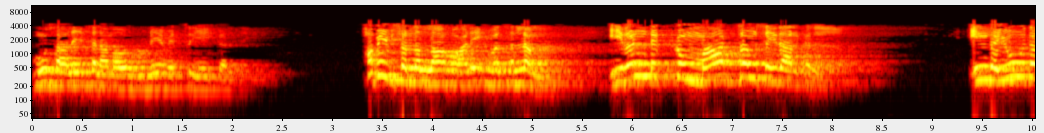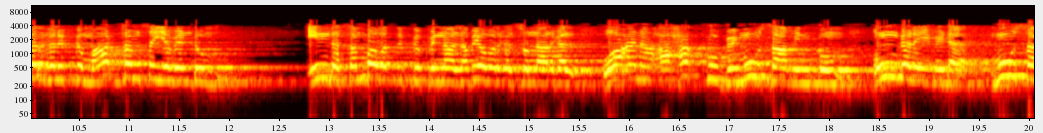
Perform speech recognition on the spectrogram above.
மூசா அலை அவர்களுடைய வெற்றியை கருதி. ஹபீப் சல்லாஹு அலைஹி வசல்லம் இரண்டுக்கும் மாற்றம் செய்தார்கள். இந்த யூதர்களுக்கு மாற்றம் செய்ய வேண்டும் இந்த சம்பவத்துக்கு பின்னால் நபி அவர்கள் சொன்னார்கள் உங்களை விட மூசா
